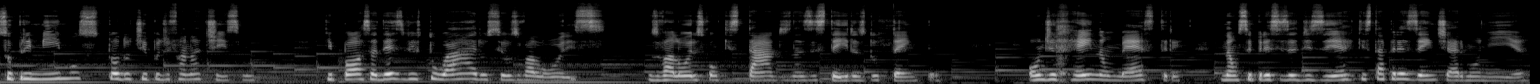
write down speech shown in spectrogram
suprimimos todo tipo de fanatismo que possa desvirtuar os seus valores, os valores conquistados nas esteiras do tempo. Onde reina um mestre, não se precisa dizer que está presente a harmonia.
